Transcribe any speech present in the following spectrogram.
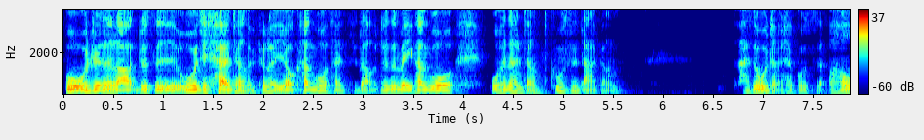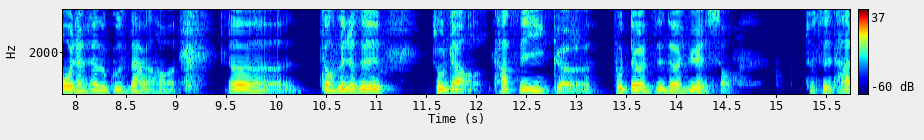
我我觉得啦，就是我接下来讲的，可能要看过才知道，就是没看过，我很难讲故事大纲。还是我讲一下故事，好，我讲一下这故事大纲好了。呃，总之就是主角他是一个不得志的乐手。就是他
